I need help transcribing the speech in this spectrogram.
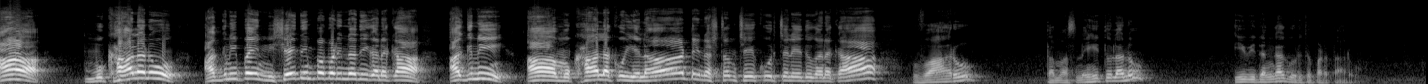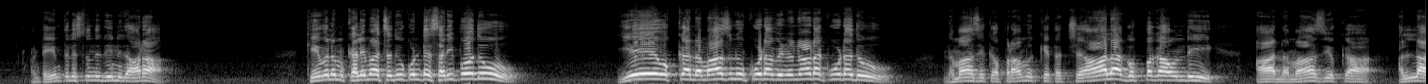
ఆ ముఖాలను అగ్నిపై నిషేధింపబడినది గనక అగ్ని ఆ ముఖాలకు ఎలాంటి నష్టం చేకూర్చలేదు గనక వారు తమ స్నేహితులను ఈ విధంగా గుర్తుపడతారు. అంటే ఏం తెలుస్తుంది దీని ద్వారా? కేవలం కలిమా చదువుకుంటే సరిపోదు. ఏ ఒక్క నమాజ్ను కూడా విననాడకూడదు. నమాజ్ యొక్క ప్రాముఖ్యత చాలా గొప్పగా ఉంది. ఆ నమాజ్ యొక్క అల్లా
